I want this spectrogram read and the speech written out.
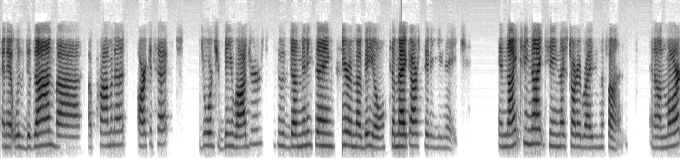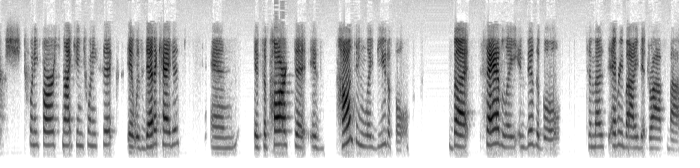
and it was designed by a prominent architect, George B. Rogers, who has done many things here in Mobile to make our city unique. In 1919, they started raising the funds, and on March 21st, 1926, it was dedicated, and it's a park that is hauntingly beautiful, but sadly invisible to most everybody that drives by.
